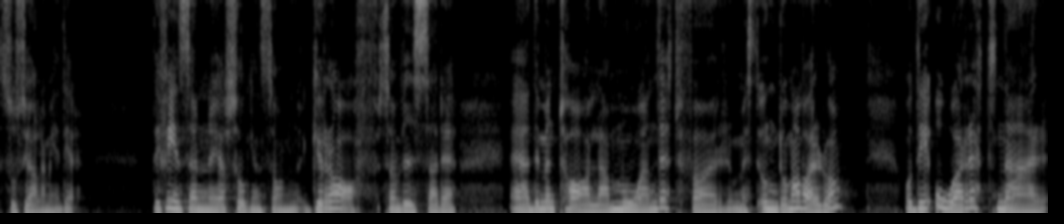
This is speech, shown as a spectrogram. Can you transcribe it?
sociala medier. Det finns en, jag såg en sån graf som visade eh, det mentala måendet för mest ungdomar var det då. Och det året när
